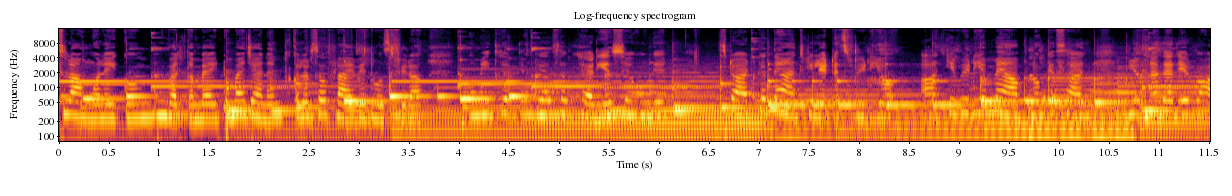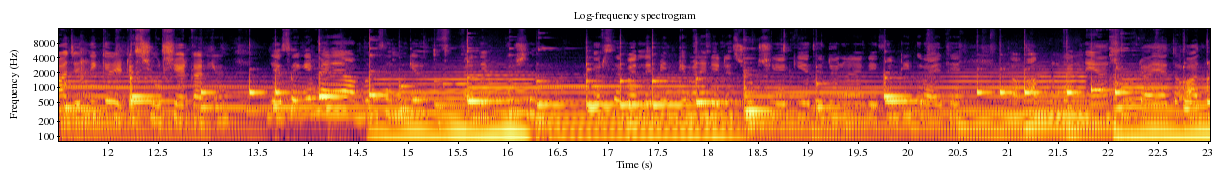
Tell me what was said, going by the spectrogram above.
अस्सलाम वालेकुम back to my channel colours of live with Musfira उम्मीद करती हूँ कि आप सब खैरियत से होंगे। स्टार्ट करते हैं आज की लेटेस्ट वीडियो आज की वीडियो में आप लोगों के साथ यूना दादी और बहाजदी के लेटेस्ट शूट शेयर कर रही हूँ। जैसे कि मैंने आप लोगों से इनके पहले कुछ अरसे पहले भी इनके मैंने लेटेस्ट शूट शेयर किए थे जो उन्होंने रिसेंट ही कराए थे। तो अब उनका नया शूट आया तो आज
